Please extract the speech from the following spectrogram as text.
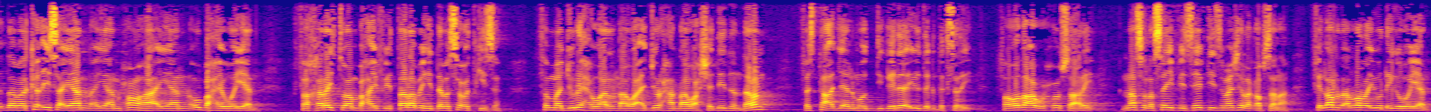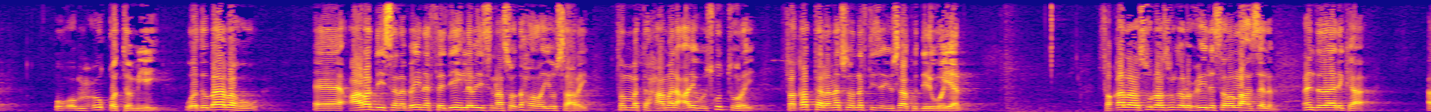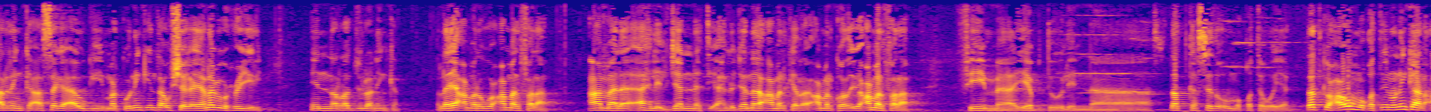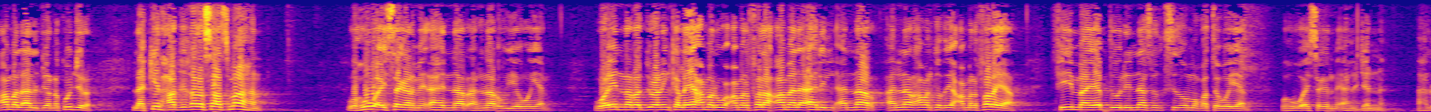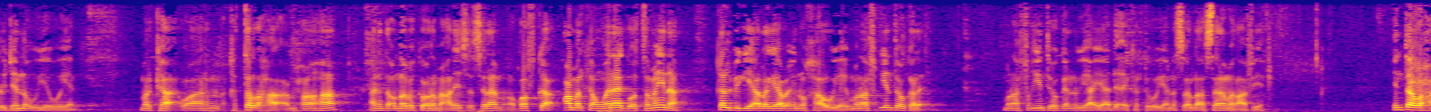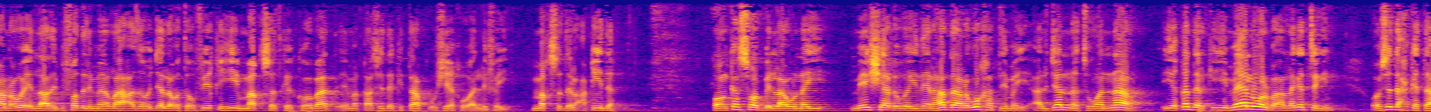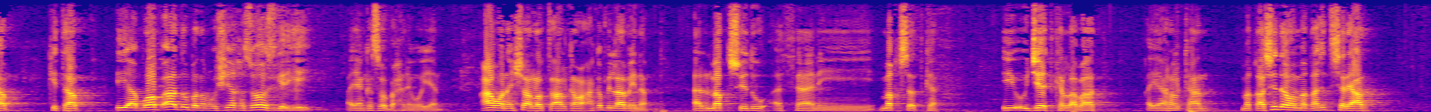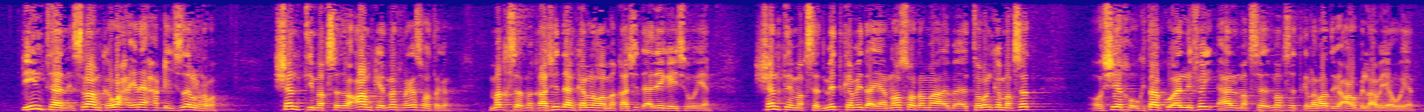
dabakaciisa ayaan ayaan mxuu ahaa ayaan u baxay weeyaan fa kharajtu aan baxay fii alabihi daba socodkiisa uma jurixa waa daran fastacjala mowt geerida ayuu degdegsaday fa wadaca wuxuu saaray nasla sayfi sayftiisa meesha la qabsanaa fi lard arlada ayuu dhigay weeyaan u qotomiyey wadubaabahu caradiisana bayna adyhi labadiisa naasoo dhexdooda ayuu saaray uma taxaamala caleyh wuu isku tuuray faqatala nafsahu naftiisa ayuu saa ku dili weeyaan faqaala rasul rasulka al wuxuu yidhi sala allah alay slam cinda dalika arrinka asaga awgii markuu ninki intaa u sheegay ayaa nabigu wuxuu yidhi ina rajula ninka la yacmalu wuu camal falaa camala ahli ljannati ahlu jannada ayuu camal fii ma yabduu linnaas. Dadka sida u muuqato weeyaan. Dadka waxaa u muuqata inuu ninkan camal ahlu janna ku jiro. Laakiin xaqiiqada saas ma ahan. Wa huwa isagana min ahli naar ahli naar u yahy weyaan wa ina rajula ninka la yacmal wuu camal falaa camala ahli annaar. Ahli naar camalkooda ayuu camal falaya fii ma yabduu linnaas dadka sida u muuqato weeyaan. Wa huwa isagana min ahli janna. Ahlu janna u yahy weyaan marka waa arrin khatar ah muxuu ahaa arrinta u nabiga ka oo qofka camalkan wanaagga oo samayna qalbigiiyaa munaafiqiinta oo kale inuu yahay ayaa dhici karta weyaan nasal allah asalama alcaafiya intaa waxaa nooga idlaaday bifadli min allah caza wajalla wa maqsadka koobaad ee maqaasida kitaabka uu sheekhu u alifay maqsad alcaqiida oon ka soo bilownay meeshaad ogeydeen haddana lagu khatimay aljannatu wannaar iyo qadarka iyo meel walba aan laga tegin oo saddex kitaab kitaab iyo abwaab aad u badan uu sheekha soo hosgeliyey ayaan ka soo baxnay weeyaan. Caawana insha allahu tacala kan waxaan ka bilaabaynaa almaqsidu athaani maqsadka iyo ujeedka labaad ayaan halkan maqaasida waa maqaasida shareecada diintan islaamka wax inay xaqiijisada la rabo. Shantii maqsad oo caamkeed marka laga soo taga maqsad maqaasidan kalena waa maqaasid adeegaysa weeyaan. Shantii maqsad mid ka mid ayaa noo soo dhamaa tobanka maqsad oo sheekha uu alifay hal maqsad maqsadka labaad ayuu caaw bilaabaya weeyaan.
